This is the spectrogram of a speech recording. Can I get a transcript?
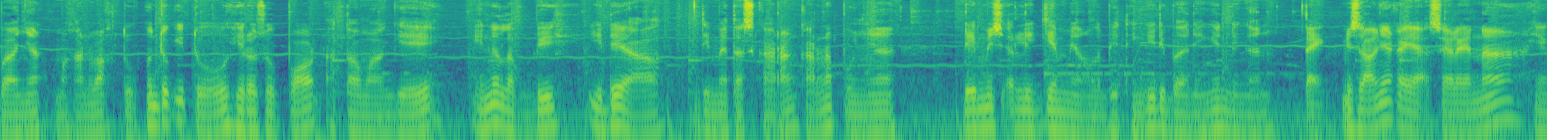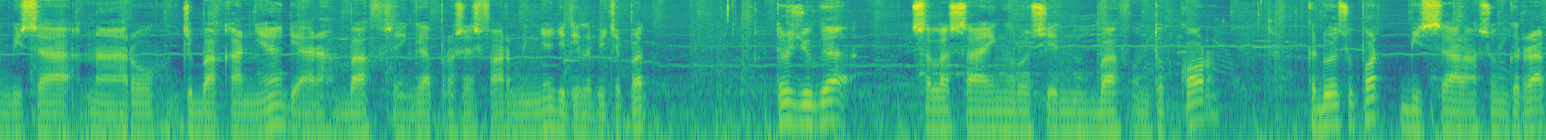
banyak makan waktu. Untuk itu, hero support atau mage ini lebih ideal di meta sekarang karena punya damage early game yang lebih tinggi dibandingin dengan tank. Misalnya kayak Selena yang bisa naruh jebakannya di arah buff sehingga proses farmingnya jadi lebih cepat. Terus juga selesai ngurusin buff untuk core, kedua support bisa langsung gerak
